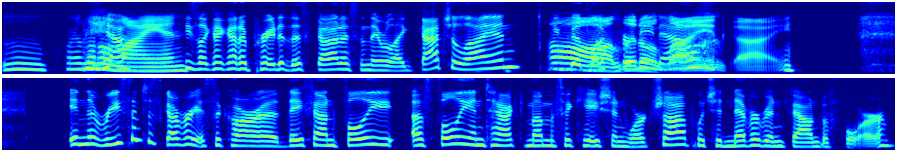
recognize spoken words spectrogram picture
Ooh, poor little Yeah. lion. He's like, I gotta pray to this goddess, and they were like, "Gotcha, lion. You oh, good luck for little me now." lion guy. In the recent discovery at Saqqara, they found fully a fully intact mummification workshop, which had never been found before,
